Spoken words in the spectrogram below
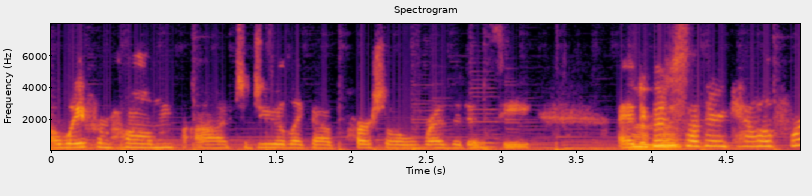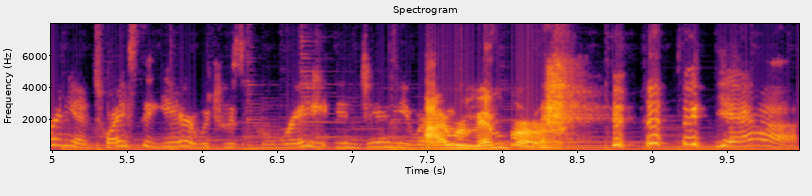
away from home, uh, to do like a partial residency I had to mm-hmm. go to. Southern California twice a year, which was great in January. I remember. yeah.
